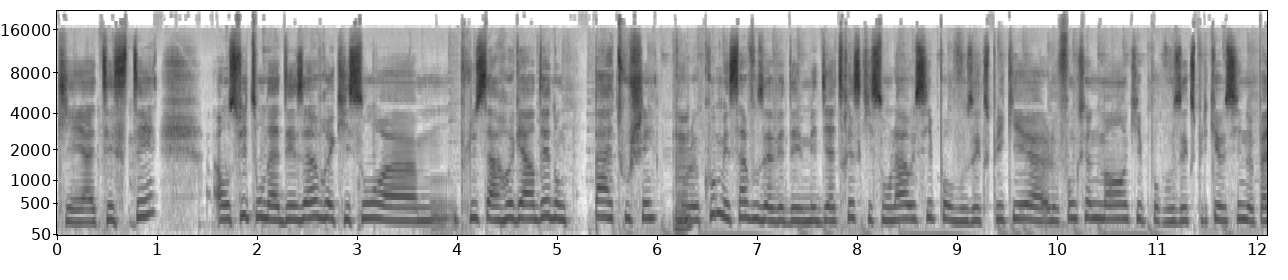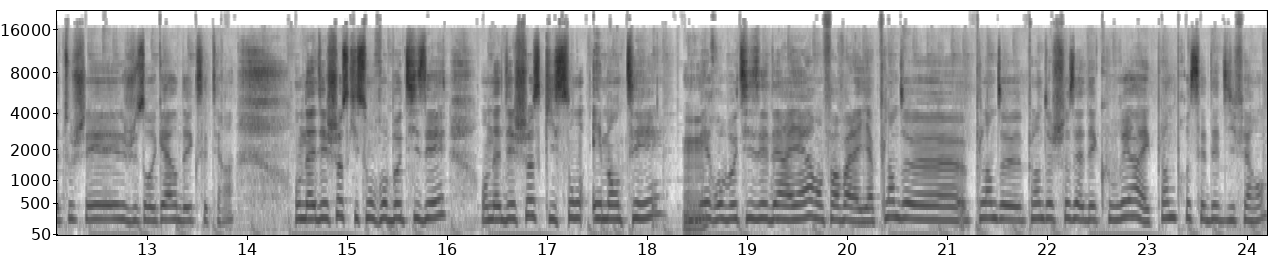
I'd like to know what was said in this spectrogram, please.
qui est à tester. Ensuite, on a des œuvres qui sont euh, plus à regarder, donc pas à toucher pour Mhm. le coup, mais ça, vous avez des médiatrices qui sont là aussi pour vous expliquer euh, le fonctionnement, qui pour vous expliquer aussi ne pas toucher, juste regarder, etc. On a des choses qui sont robotisées, on a des choses qui sont aimantées, Mhm. mais robotisées derrière. Enfin voilà, il y a plein de, plein, de, plein de choses à découvrir avec plein de procédés différents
